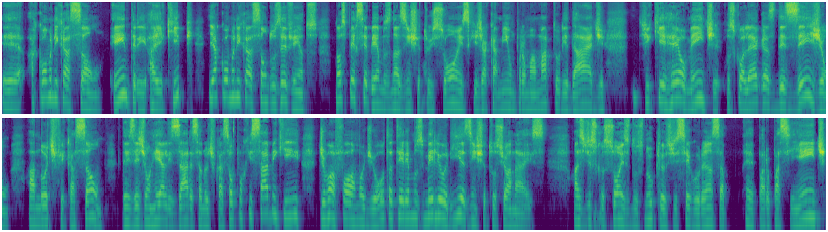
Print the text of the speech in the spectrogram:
É, a comunicação entre a equipe e a comunicação dos eventos. Nós percebemos nas instituições que já caminham para uma maturidade de que realmente os colegas desejam a notificação, desejam realizar essa notificação, porque sabem que, de uma forma ou de outra, teremos melhorias institucionais. As discussões dos núcleos de segurança é, para o paciente,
